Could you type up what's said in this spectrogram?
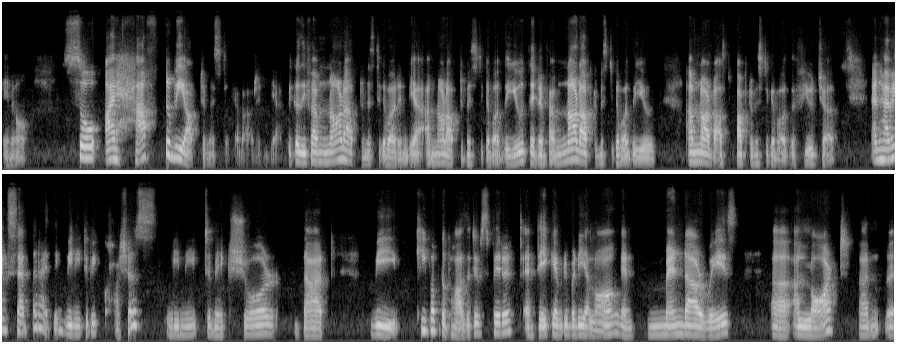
you know. So I have to be optimistic about India because if I'm not optimistic about India, I'm not optimistic about the youth. And if I'm not optimistic about the youth, I'm not optimistic about the future. And having said that, I think we need to be cautious. We need to make sure that we keep up the positive spirit and take everybody along and mend our ways uh, a lot. And uh,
